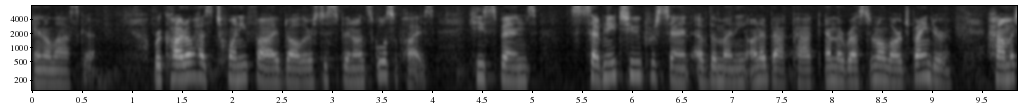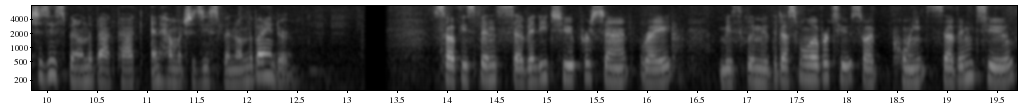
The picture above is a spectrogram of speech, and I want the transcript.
in Alaska. Ricardo has $25 to spend on school supplies. He spends 72% of the money on a backpack and the rest on a large binder. How much does he spend on the backpack and how much does he spend on the binder? So if he spends 72%, right, basically move the decimal over 2, so I have 0.72.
